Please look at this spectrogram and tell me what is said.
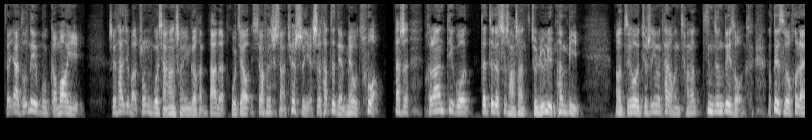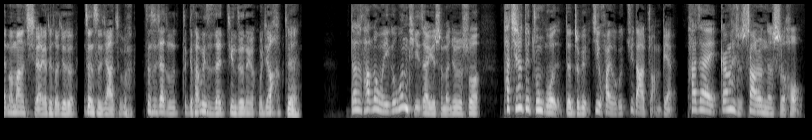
在亚洲内部搞贸易。所以他就把中国想象成一个很大的胡椒消费市场，确实也是，他这点没有错。但是荷兰帝国在这个市场上就屡屡碰壁，啊，最后就是因为他有很强的竞争对手，对手后来慢慢起来一个对手就是郑氏家族，郑氏家族这个他们一直在竞争那个胡椒。对，但是他认为一个问题在于什么？就是说他其实对中国的这个计划有个巨大转变。他在刚开始上任的时候，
